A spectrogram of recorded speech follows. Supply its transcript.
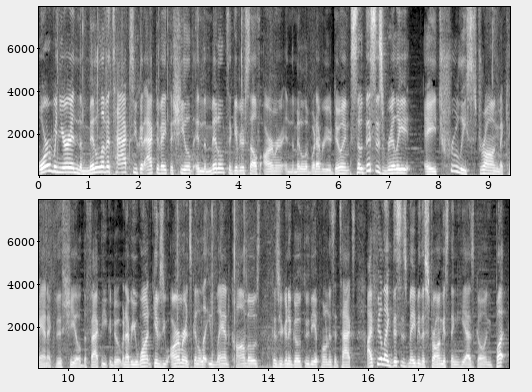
or when you're in the middle of attacks, you can activate the shield in the middle to give yourself armor in the middle of whatever you're doing. So this is really a truly strong mechanic, this shield. The fact that you can do it whenever you want gives you armor. It's going to let you land combos because you're going to go through the opponent's attacks. I feel like this is maybe the strongest thing he has going, but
